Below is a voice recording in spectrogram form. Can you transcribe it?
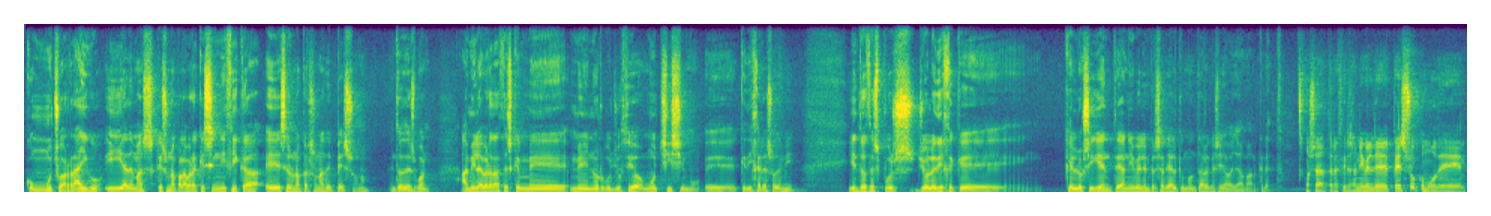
con, mucho arraigo y además que es una palabra que significa eh, ser una persona de peso. ¿no? Entonces, bueno, a mí la verdad es que me, me enorgulleció muchísimo eh, que dijera eso de mí y entonces pues yo le dije que, que lo siguiente a nivel empresarial que montara que se iba a llamar Creto. O sea, ¿te refieres a nivel de peso como de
